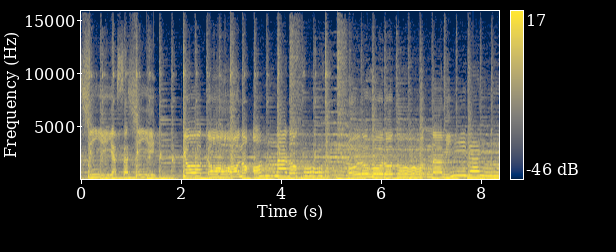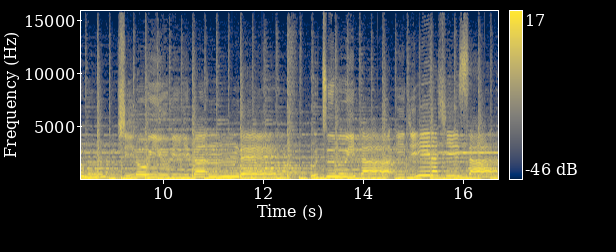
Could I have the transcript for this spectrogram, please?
しい優しい京都の女の子。ほろほろと涙ぐむ白い指噛んでうつむいたいじらしさ。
